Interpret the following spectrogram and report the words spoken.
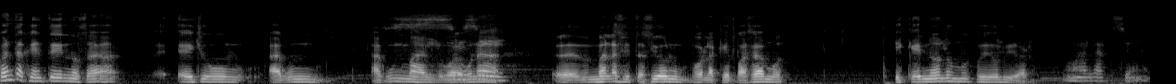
¿Cuánta gente nos ha hecho algún, algún mal o alguna mala situación por la que pasamos y que no lo hemos podido olvidar? Mala acción.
